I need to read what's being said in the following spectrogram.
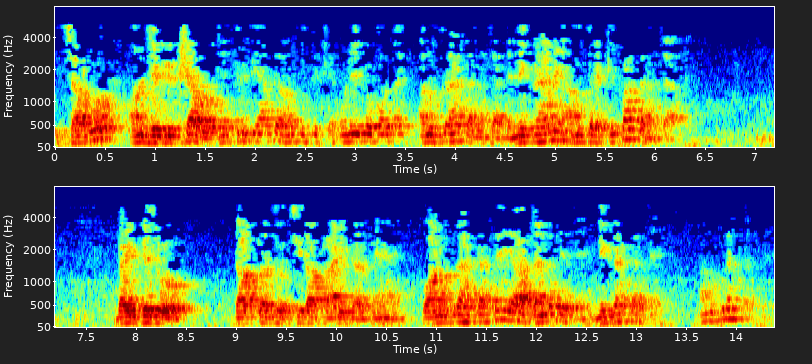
इच्छा को अनुजिग्रिक्षा बोलते हैं। तृतीया तो अनुजिग्रिक्षा उन्हीं के ऊपर में अनुग्रह करना चाहते हैं। निग्रह में अनुग्रह कृपा करना चाहते हैं। वैद्य जो, डॉक्टर जो चीरा फाड़ी करते हैं, वो अनुग्रह करते हैं या दंड देते हैं? निग्रह करते हैं। अनुग्रह करते हैं।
